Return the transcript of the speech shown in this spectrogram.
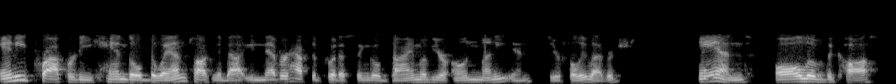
any property handled the way I'm talking about, you never have to put a single dime of your own money in, so you're fully leveraged, and all of the costs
